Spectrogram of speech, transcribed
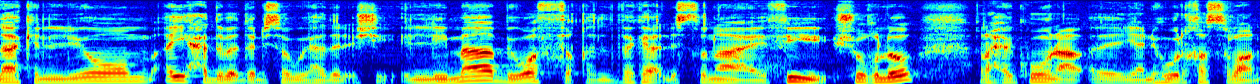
لكن اليوم أي حدا بيقدر يسوي هذا الشيء اللي ما بيوظف الذكاء الاصطناعي في شغله راح يكون يعني هو الخسران.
